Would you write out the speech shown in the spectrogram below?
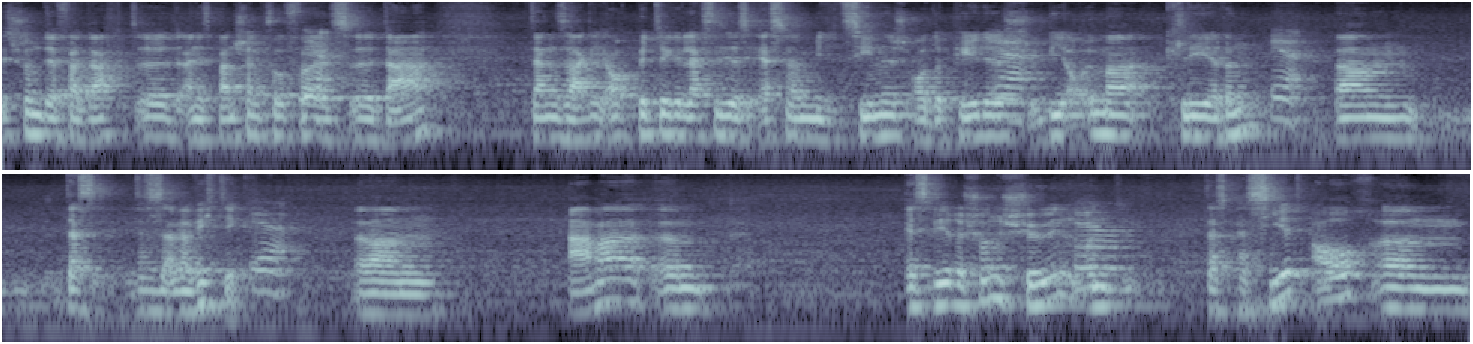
ist schon der Verdacht äh, eines Bandscheibenvorfalls. Äh, da. Dann sage ich auch, bitte lassen Sie das erstmal medizinisch, orthopädisch, wie auch immer klären. Ähm, das, das ist einfach wichtig. Ähm, aber ähm, es wäre schon schön und das passiert auch, ähm,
